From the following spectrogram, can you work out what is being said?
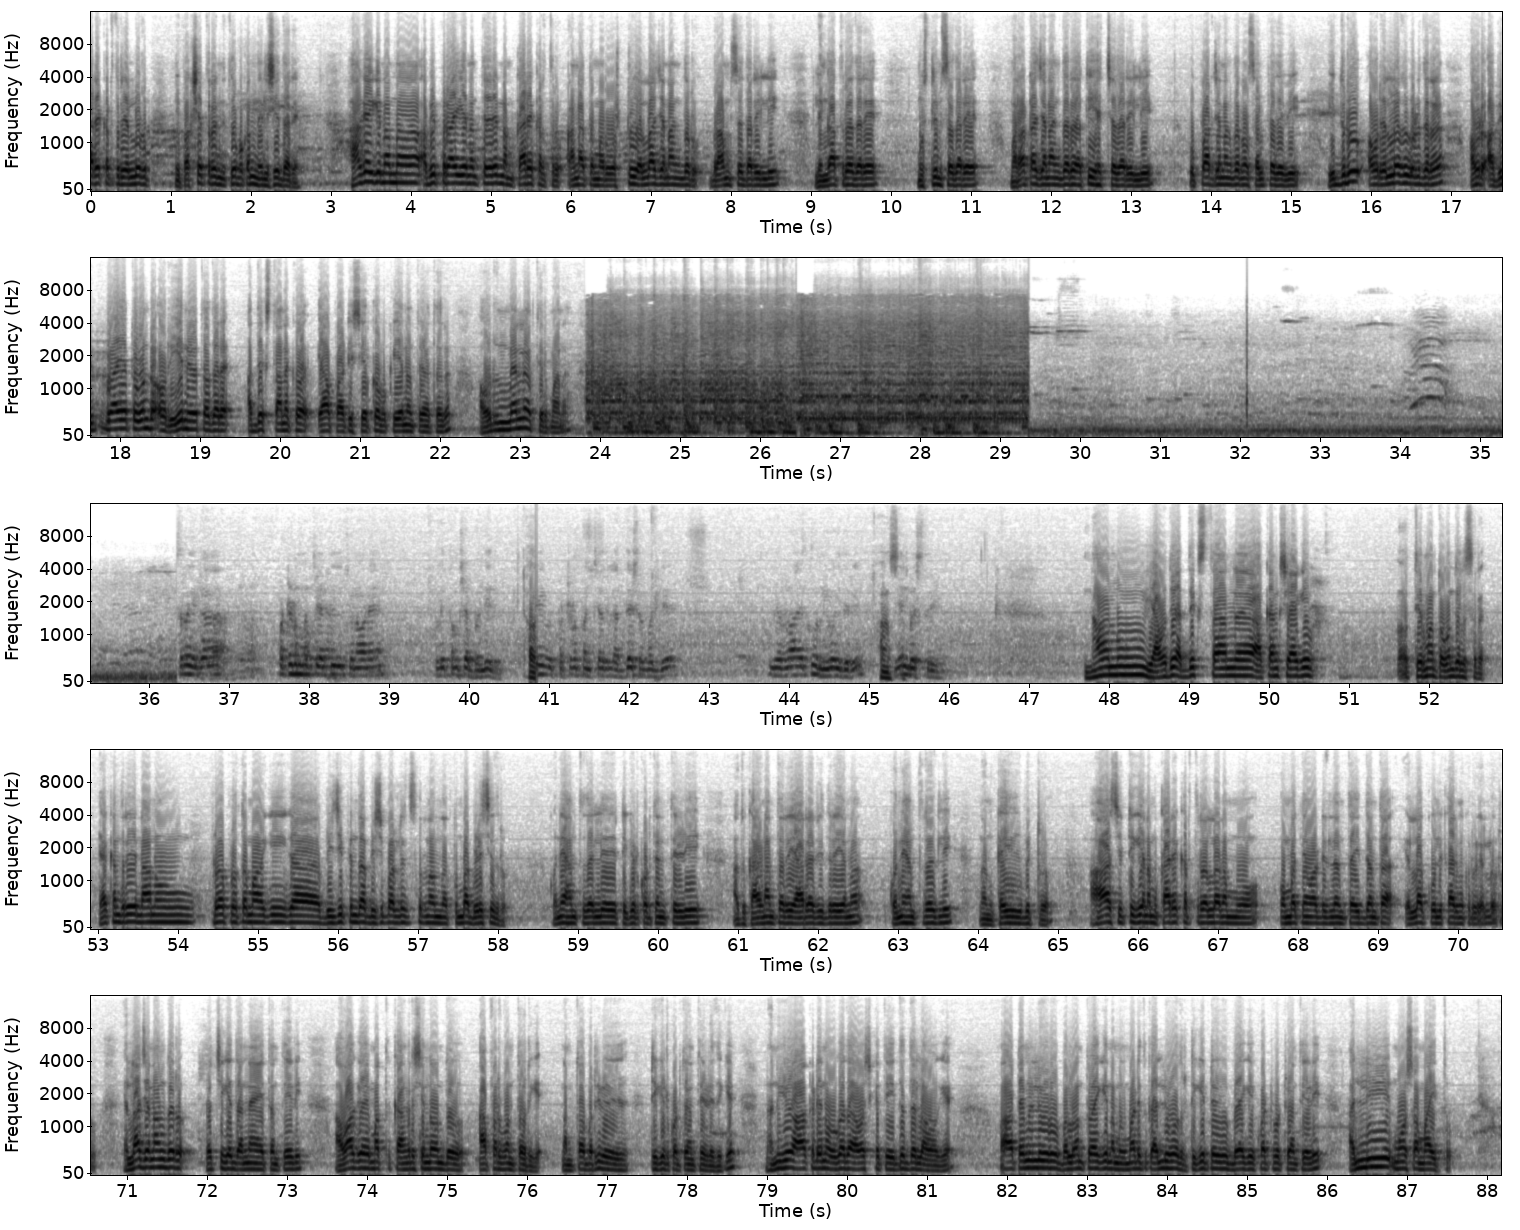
ಕಾರ್ಯಕರ್ತರು ಎಲ್ಲರೂ ಈ ಪಕ್ಷೇತರ ನಿಂತ್ಕೋಬೇಕಂತ ನಿಲ್ಲಿಸಿದ್ದಾರೆ. ಹಾಗಾಗಿ ನನ್ನ ಅಭಿಪ್ರಾಯ ಏನಂತೇಳಿ ನಮ್ಮ ಕಾರ್ಯಕರ್ತರು, ಅಣ್ಣ ತಮ್ಮರು, ಅಷ್ಟು ಎಲ್ಲ ಜನಾಂಗದವರು ಬ್ರಾಹ್ಮಸ್ ಇದ್ದಾರೆ ಇಲ್ಲಿ ಲಿಂಗಾತ್ರ ಇದ್ದಾರೆ ಮುಸ್ಲಿಮ್ಸ್ ಇದ್ದಾರೆ, ಮರಾಠ ಜನಾಂಗದವರು ಅತಿ ಹೆಚ್ಚದಾರೆ ಇಲ್ಲಿ, ಉಪ್ಪಾರ ಜನಾಂಗದವ್ರು ನಾವು ಸ್ವಲ್ಪ ಇದ್ದೀವಿ. ಇದ್ದರೂ ಅವರೆಲ್ಲರೂ ಹೇಳಿದಾರೆ, ಅವ್ರ ಅಭಿಪ್ರಾಯ ತಗೊಂಡು ಅವ್ರು ಏನು ಹೇಳ್ತಾ ಇದ್ದಾರೆ, ಅಧ್ಯಕ್ಷ ಸ್ಥಾನಕ್ಕೆ ಯಾವ ಪಾರ್ಟಿ ಸೇರ್ಕೋಬೇಕು ಏನಂತ ಹೇಳ್ತಾರೆ ಅವ್ರ ಮೇಲೆ ತೀರ್ಮಾನ. ಈಗ ಪಟ್ಟಣ ಪಂಚಾಯತಿ ಚುನಾವಣೆ ಫಲಿತಾಂಶ ಬಂದಿದೆ. ಪಟ್ಟಣ ಪಂಚಾಯತ್ ಅಧ್ಯಕ್ಷರ ಬಗ್ಗೆ ನಿರ್ಣಾಯಕರು ನೀವು ಇದ್ದೀರಿ. ಏನು ಬಯಸ್ತೀರಿ? ನಾನು ಯಾವುದೇ ಅಧ್ಯಕ್ಷ ಸ್ಥಾನ ಆಕಾಂಕ್ಷಿಯಾಗಿ ತೀರ್ಮಾನ ತೊಗೊಂಡಿಲ್ಲ ಸರ್. ಯಾಕಂದರೆ ನಾನು ಪ್ರಪ್ರಥಮವಾಗಿ ಈಗ ಬಿ ಜೆ ಪಿಯಿಂದ ಬಿ ಸಿ ಪಾಲಿಟಿಕ್ಸ್ ನನ್ನ ತುಂಬ ಬೆಳೆಸಿದರು. ಕೊನೆ ಹಂತದಲ್ಲಿ ಟಿಕೆಟ್ ಕೊಡ್ತೇನೆ ಅಂತೇಳಿ ಅದು ಕಾರಣಾಂತರ ಯಾರ್ಯಾರು ಇದ್ದರೆ ಏನೋ ಕೊನೆ ಹಂತದಲ್ಲಿ ನನ್ನ ಕೈ ಬಿಟ್ಟರು ಆ ಸಿಟ್ಟಿಗೆ ನಮ್ಮ ಕಾರ್ಯಕರ್ತರೆಲ್ಲ ನಮ್ಮ ಒಂಬತ್ತನೇ ವಾರ್ಡಿಲ್ಲಂತ ಇದ್ದಂಥ ಎಲ್ಲ ಕೂಲಿ ಕಾರ್ಮಿಕರು, ಎಲ್ಲರೂ, ಎಲ್ಲ ಜನಾಂಗದವರು ಹೆಚ್ಚಿಗೆ ಅನ್ಯಾಯ ಆಯ್ತು ಅಂತೇಳಿ ಅವಾಗ ಮತ್ತು ಕಾಂಗ್ರೆಸ್ಸಿಂದ ಒಂದು ಆಫರ್ ಬಂತು ಅವರಿಗೆ ನಮ್ಮ ತಾ ಬರ್ರಿ ಟಿಕೆಟ್ ಕೊಡ್ತೇವೆ ಅಂತ ಹೇಳಿದಕ್ಕೆ ನನಗೆ ಆ ಕಡೆನೂ ಹೋಗೋದ ಅವಶ್ಯಕತೆ ಇದ್ದದ್ದಲ್ಲ ಅವಾಗೆ. ಆ ಟೈಮಲ್ಲಿ ಇವರು ಬಲವಂತವಾಗಿ ನಮಗೆ ಮಾಡಿದ್ದಕ್ಕೆ ಅಲ್ಲಿ ಹೋದರು, ಟಿಕೆಟ್ ಬೆಳಗ್ಗೆ ಕೊಟ್ಬಿಟ್ರು ಅಂತೇಳಿ ಅಲ್ಲಿ ಮೋಸ ಮಾಯಿತು.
